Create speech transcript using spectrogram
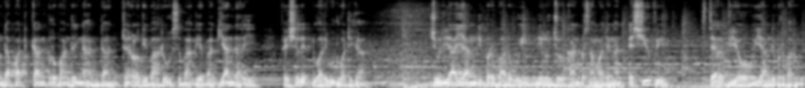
mendapatkan perubahan ringan dan teknologi baru sebagai bagian dari Facelift 2023. Giulia yang diperbarui diluncurkan bersama dengan SUV Stelvio yang diperbarui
